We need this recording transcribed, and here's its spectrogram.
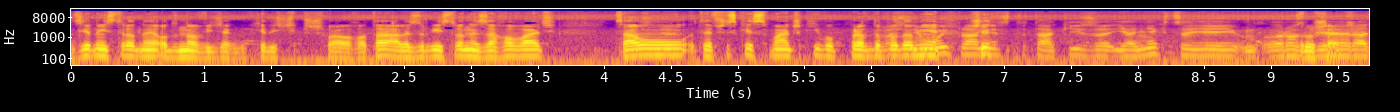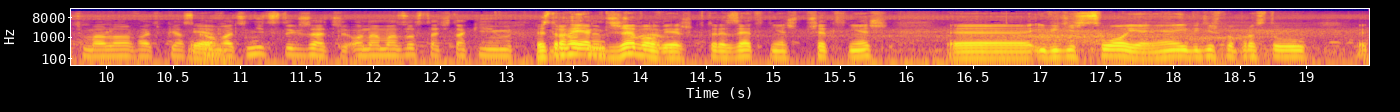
z jednej strony odnowić, jakby kiedyś Ci przyszła ochota, ale z drugiej strony zachować całą, te wszystkie smaczki, bo prawdopodobnie... mój plan czy- jest taki, że ja nie chcę jej rozbierać, malować, piaskować, nic z tych rzeczy. Ona ma zostać takim. To jest trochę jak drzewo, wiesz, które zetniesz, przetniesz e, i widzisz słoje, nie? I widzisz po prostu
